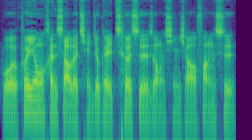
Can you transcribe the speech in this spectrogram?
我会用很少的钱就可以测试的这种行销方式，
